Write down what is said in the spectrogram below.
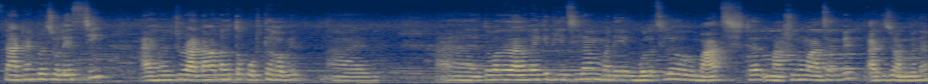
স্নান টান করে চলে এসেছি, আর এখন একটু রান্নাবান্না তো করতে হবে। আর তোমাদের দাদাভাইকে দিয়েছিলাম মানে বলেছিল মাছটা মা শুধু মাছ আনবে, আর কিছু আনবে না।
